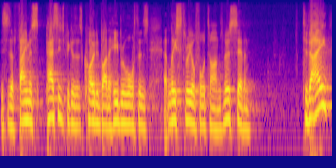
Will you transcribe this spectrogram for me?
This is a famous passage because it's quoted by the Hebrew authors at least three or four times. Verse 7. Today,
